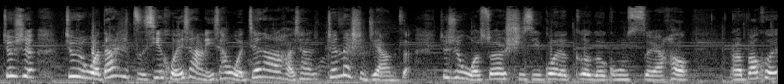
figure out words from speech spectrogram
就是就是我当时仔细回想了一下，我见到的好像真的是这样子。就是我所有实习过的各个公司，然后呃包括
